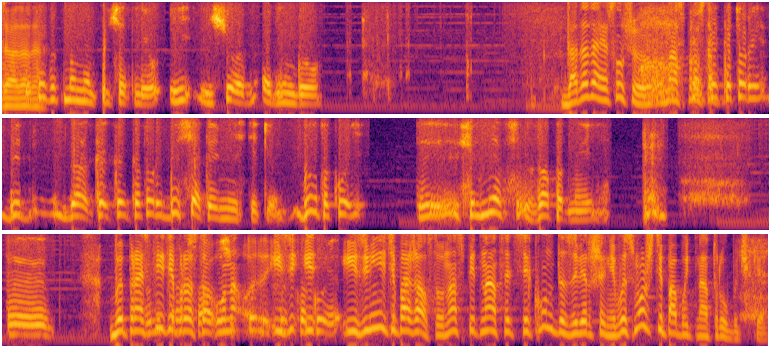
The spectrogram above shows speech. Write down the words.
Да, да, вот да. этот момент впечатлил. И еще один был Да-да-да, я слушаю. У нас просто... Который, да, который без всякой мистики. Был такой э, фильмец западный. Э, Вы простите просто, у, из, извините, пожалуйста, у нас 15 секунд до завершения. Вы сможете побыть на трубочке?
